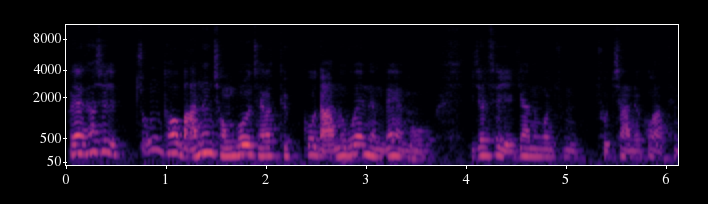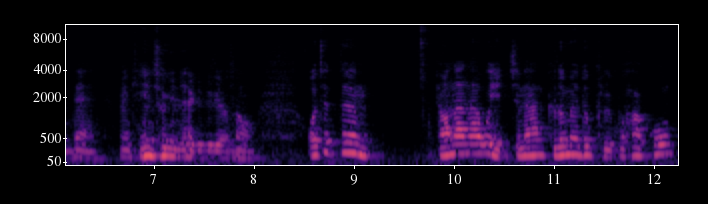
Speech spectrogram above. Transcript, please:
그냥 사실 좀 더 많은 정보를 제가 듣고 나누고 했는데 음. 뭐 이 자리에서 얘기하는 건 좀 좋지 않을 것 같은데 개인적인 이야기들이어서 어쨌든 변환하고 있지만 그럼에도 불구하고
